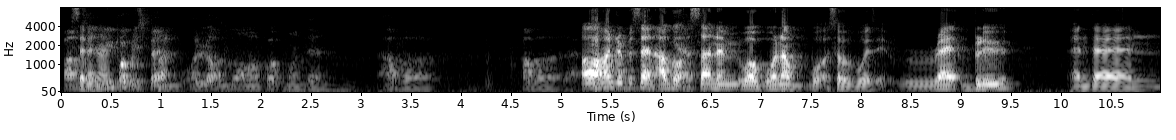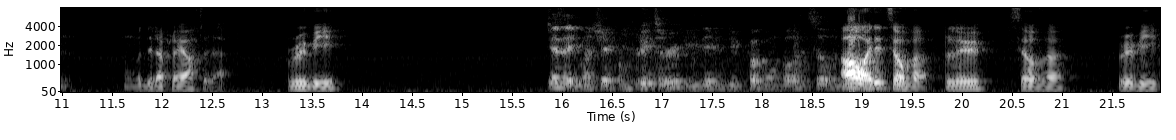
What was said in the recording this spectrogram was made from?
But I'm telling you, 79p, you probably spend a lot more on Pokemon than other other like. Oh, 100%. I got Yeah. Sun and well when I what, so what was it? Red, blue, and then what did I play after that? Ruby. Is it? You went straight from blue to ruby. You didn't do Pokemon Gold and Silver. Oh, I did silver, blue, silver, ruby.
